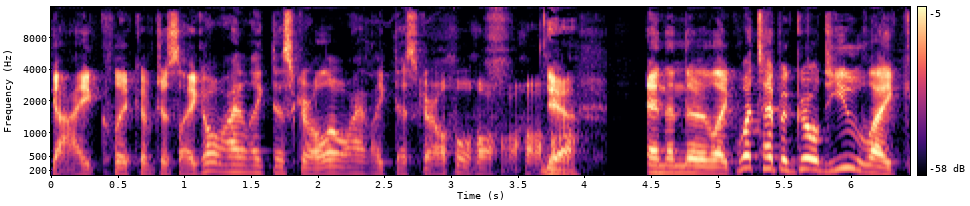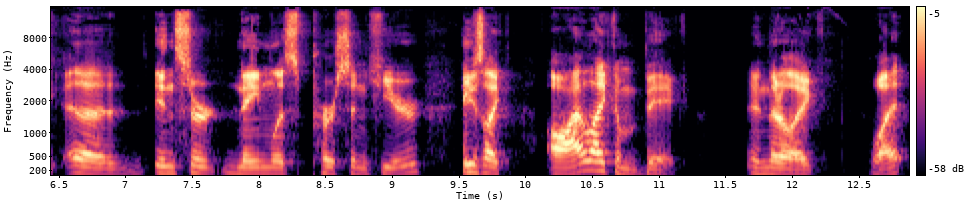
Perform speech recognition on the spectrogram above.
guy click of just like, oh, I like this girl, oh, I like this girl, Yeah. and then they're like, "What type of girl do you like?" Uh, insert nameless person here. He's like, "Oh, I like them big," and they're like, "What?"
